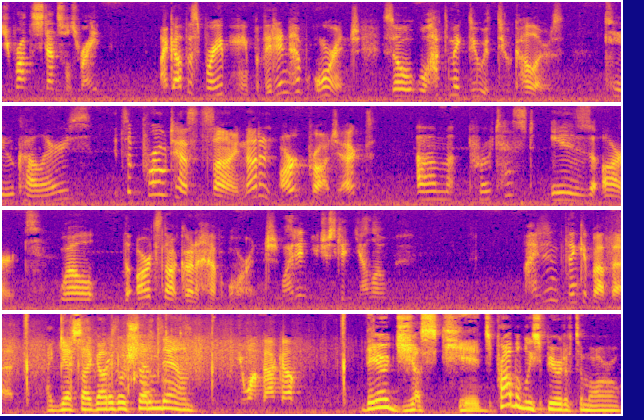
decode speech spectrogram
you brought the stencils, right? I got the spray paint, but they didn't have orange, so we'll have to make do with two colors. Two colors? It's a protest sign, not an art project. Um, protest is art. Well, the art's not gonna have orange. Why didn't you just get yellow? I didn't think about that. I guess I gotta go shut them down. You want backup? They're just kids. Probably Spirit of Tomorrow.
